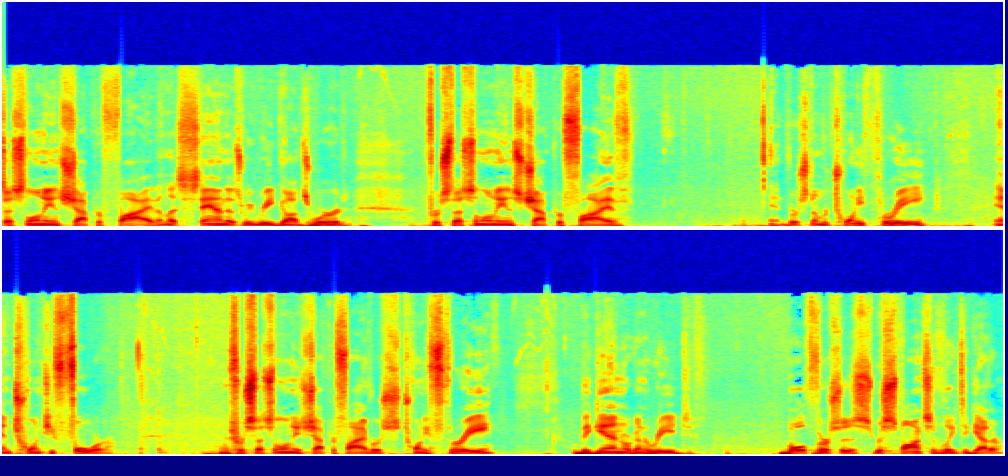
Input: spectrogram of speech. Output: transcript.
Thessalonians chapter 5, and let's stand as we read God's word. 1 Thessalonians chapter 5 and verse number 23 and 24. In 1 Thessalonians chapter 5 verse 23, we'll begin. We're going to read both verses responsively together.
